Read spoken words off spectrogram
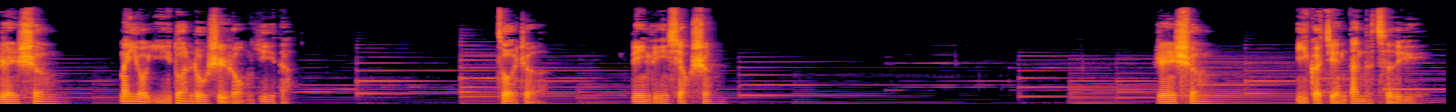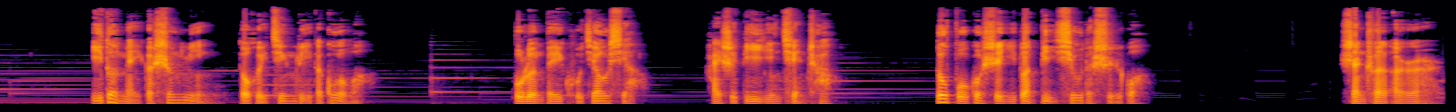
人生没有一段路是容易的。作者：林林小生。人生，一个简单的词语，一段每个生命都会经历的过往。不论悲苦交响，还是低吟浅唱，都不过是一段必修的时光。山川尔尔，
